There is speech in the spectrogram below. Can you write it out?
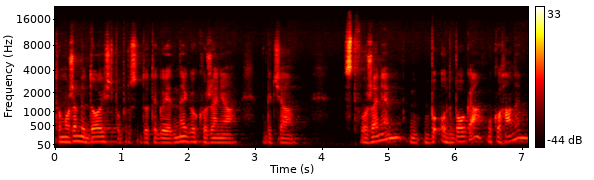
to możemy dojść po prostu do tego jednego korzenia bycia stworzeniem, bo od Boga, ukochanym,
